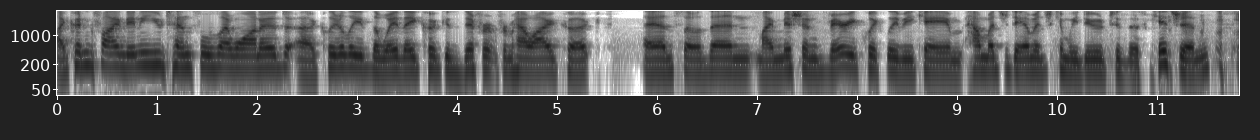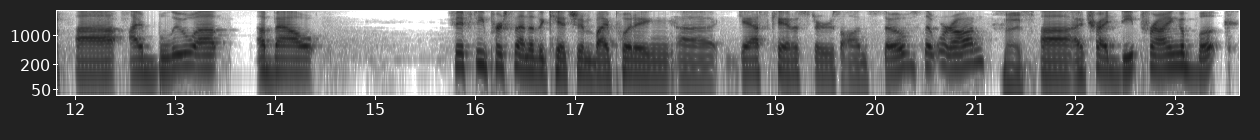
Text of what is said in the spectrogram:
I couldn't find any utensils I wanted. Uh, clearly, the way they cook is different from how I cook. And so then my mission very quickly became how much damage can we do to this kitchen? uh, I blew up about 50% of the kitchen by putting uh, gas canisters on stoves that were on. Nice. Uh, I tried deep frying a book,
